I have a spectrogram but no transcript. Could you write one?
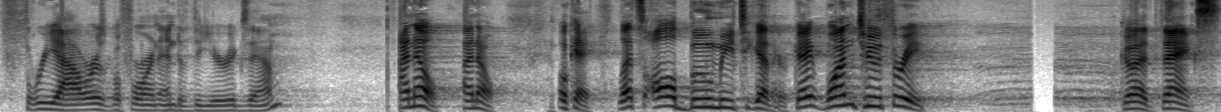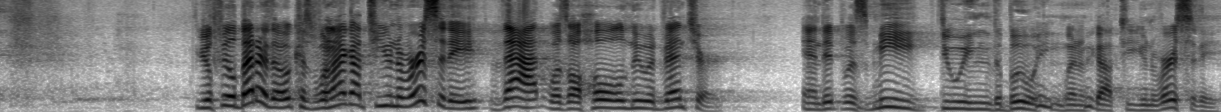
three hours before an end of the year exam. I know, I know. Okay, let's all boo me together, okay? One, two, three. Good, thanks. You'll feel better though, because when I got to university, that was a whole new adventure. And it was me doing the booing when we got to university.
